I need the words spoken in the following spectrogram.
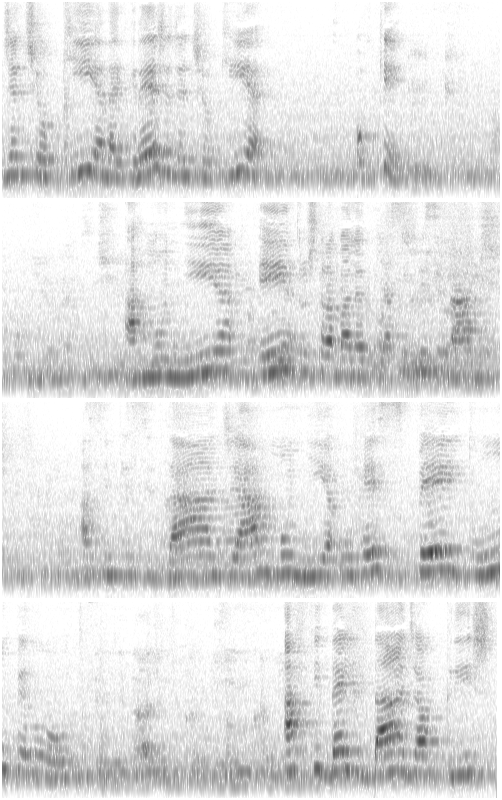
de Antioquia, da igreja de Antioquia. Por quê? Harmonia entre os trabalhadores. E a simplicidade. A simplicidade, a harmonia, o respeito um pelo outro. A. A fidelidade ao Cristo.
